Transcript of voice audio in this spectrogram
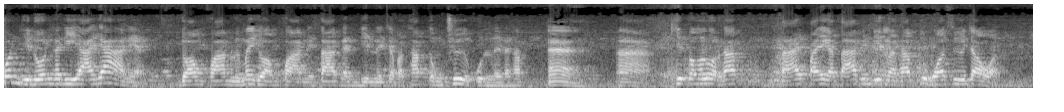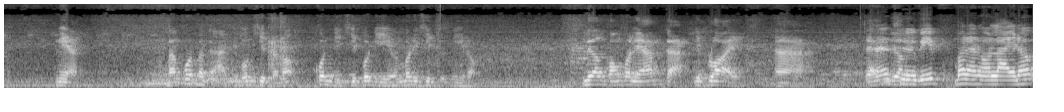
คนที่โดนคดีอาญาเนี่ย ยอมความหรือไม่ยอมความเนี่ยตาแผ่นดินเนี่ยจะประทับตรงชื่อคุณเลยนะครับ อ่า อ่า คิดบังกรวดครับ ตายไปกับตาเป็นดินแหละครับทุกหัวซื้อเจ้าอะ เนี่ย บางคนมันก็อาจจะบ่คิดแหล้วเนาะคนที่คิดบ่ดีมันไม่ได้คิดจุดนี้หรอกเรื่องของพ่อแหลมกะเรียบร้อย อ่า แต่นั่นเรื่องคือเว็บพนันออนไลน์เนาะ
